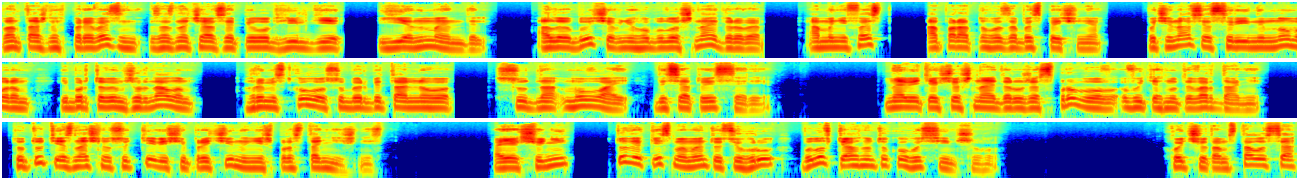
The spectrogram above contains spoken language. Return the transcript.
вантажних перевезень зазначався пілот гільдії Єн Мендель, але обличчя в нього було шнайдерове, а маніфест апаратного забезпечення починався серійним номером і бортовим журналом громісткого суборбітального судна Мовай 10-ї серії. Навіть якщо Шнайдер уже спробував витягнути Вардані, то тут є значно суттєвіші причини, ніж проста ніжність. А якщо ні, то в якийсь момент у цю гру було втягнуто когось іншого. Хоч що там сталося,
